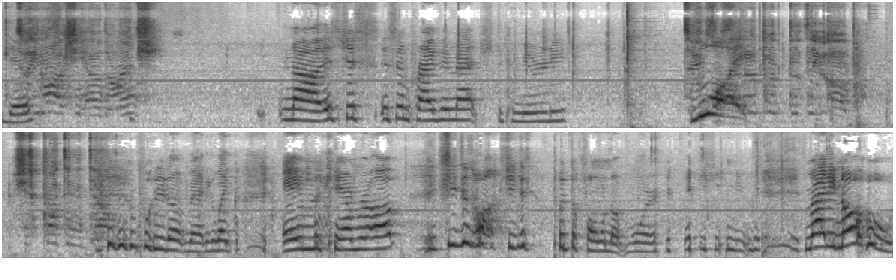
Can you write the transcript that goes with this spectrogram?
So There. you don't actually have the wrench? Nah, it's just it's in private match, the community. So you What? put the thing up. She's pointing it down. put it up, Maddie. Like, aim the camera up. She just she just put the phone up more. Maddie, no.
